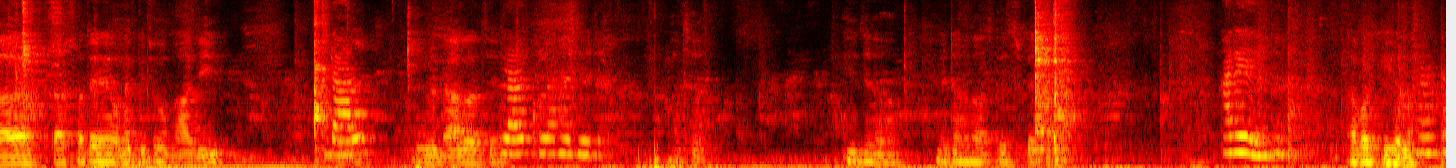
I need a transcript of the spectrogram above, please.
আর তার সাথে অনেক কিছু ভাজি। ডাল। এখানে ডাল আছে। লাল খোলা ভাজি এটা। আচ্ছা। এই যে দেখো এটা হলো আজকে স্পেশাল আরে আবার কি হলো? আরেকটা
